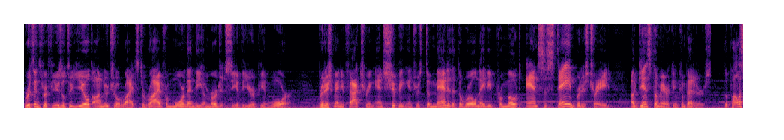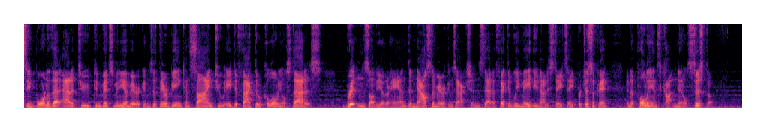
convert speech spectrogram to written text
Britain's refusal to yield on neutral rights derived from more than the emergency of the European War. British manufacturing and shipping interests demanded that the Royal Navy promote and sustain British trade against American competitors. The policy born of that attitude convinced many Americans that they were being consigned to a de facto colonial status. Britons, on the other hand, denounced Americans' actions that effectively made the United States a participant in Napoleon's continental system.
